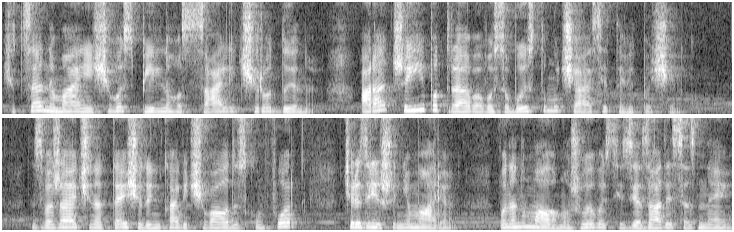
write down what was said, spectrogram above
що це не має нічого спільного з Салі чи родиною, а радше її потреба в особистому часі та відпочинку. Незважаючи на те, що донька відчувала дискомфорт через рішення Маріон, вона не мала можливості зв'язатися з нею,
